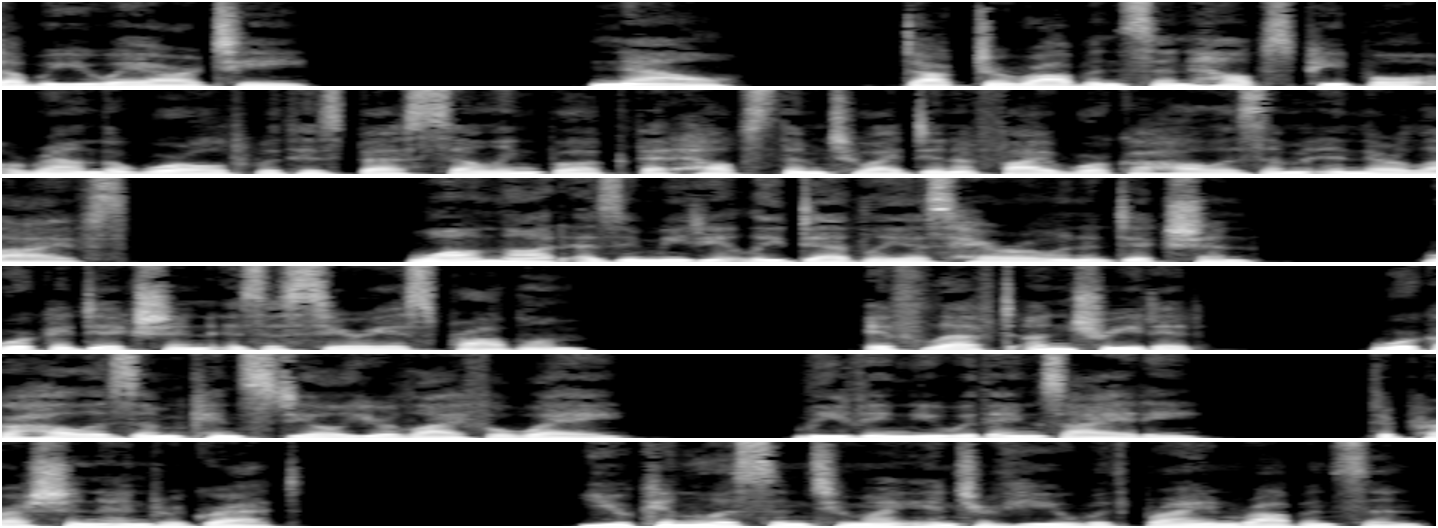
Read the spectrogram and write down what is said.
WART. Now, Dr. Robinson helps people around the world with his best selling book that helps them to identify workaholism in their lives. While not as immediately deadly as heroin addiction, work addiction is a serious problem. If left untreated, workaholism can steal your life away, leaving you with anxiety, depression, and regret. You can listen to my interview with Bryan Robinson,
